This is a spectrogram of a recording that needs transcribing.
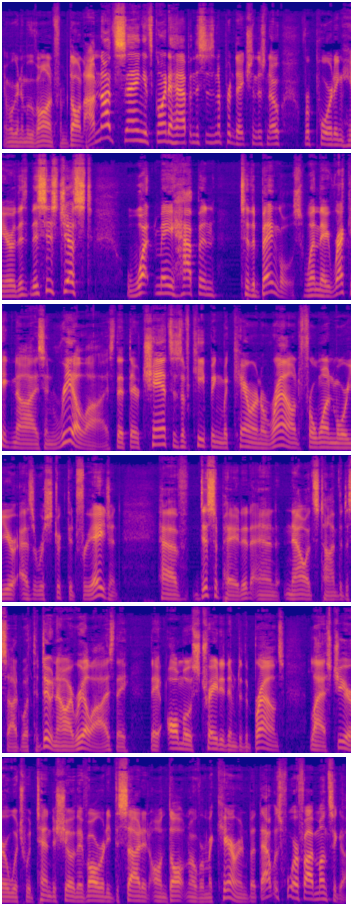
and we're going to move on from Dalton. I'm not saying it's going to happen. This isn't a prediction. There's no reporting here. This, this is just what may happen to the Bengals when they recognize and realize that their chances of keeping McCarron around for one more year as a restricted free agent have dissipated, and now it's time to decide what to do. Now, I realize they, they almost traded him to the Browns last year, which would tend to show they've already decided on Dalton over McCarron, but that was four or five months ago.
